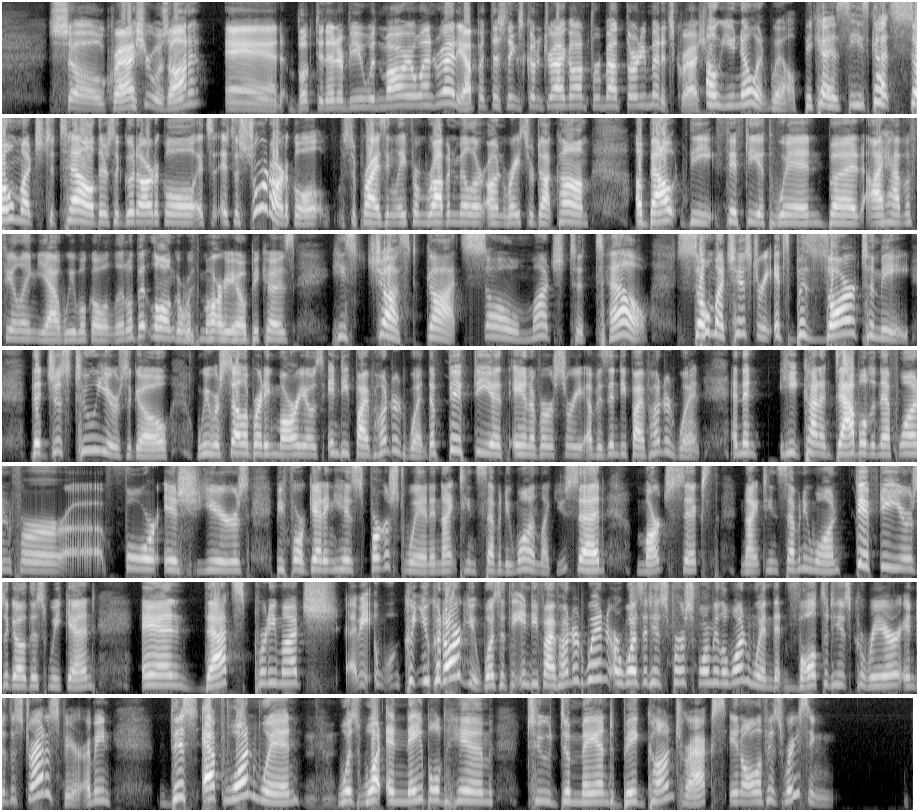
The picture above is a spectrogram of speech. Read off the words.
So Crasher was on it and booked an interview with Mario Andretti. I bet this thing's going to drag on for about 30 minutes, Crasher. Oh, you know it will because he's got so much to tell. There's a good article. It's it's a short article, surprisingly, from Robin Miller on Racer.com about the 50th win. But I have a feeling, yeah, we will go a little bit longer with Mario because he's just got so much to tell, so much history. It's bizarre to me that just two years ago we were celebrating Mario's Indy 500 win, the 50th anniversary of his Indy 500 win, and then he kind of dabbled in F1 for uh, four ish years before getting his first win in 1971. Like you said, March 6th, 1971, 50 years ago this weekend. And that's pretty much, I mean, you could argue, was it the Indy 500 win or was it his first Formula One win that vaulted his career into the stratosphere? I mean, this F1 win was what enabled him to demand big contracts in all of his racing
